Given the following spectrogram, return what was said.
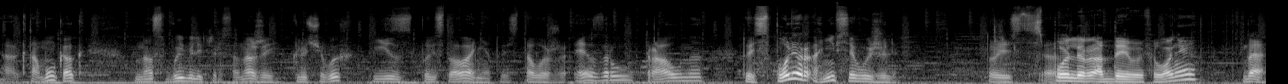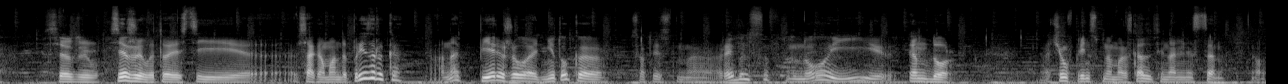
а, к тому, как у нас вывели персонажей ключевых из повествования, то есть того же Эзру, Трауна. То есть спойлер, они все выжили. То есть... Э, спойлер от Дэйва Филони. Да. Все живы. Все живы, то есть и вся команда Призрака, она пережила не только, соответственно, Ребельсов, но и Эндор, о чем, в принципе, нам рассказывает финальная сцена. Вот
